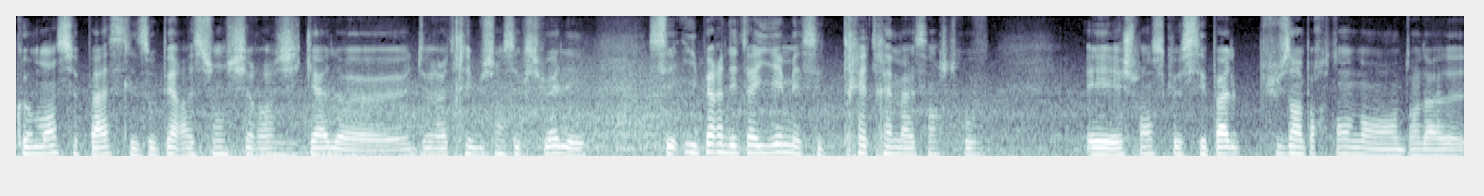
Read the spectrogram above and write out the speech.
comment se passent les opérations chirurgicales euh, de rétribution sexuelle. Et c'est hyper détaillé, mais c'est très très malsain, je trouve. Et je pense que c'est pas le plus important dans, la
